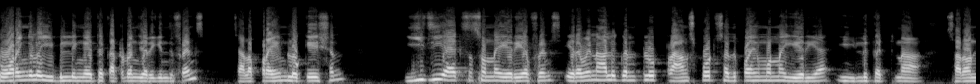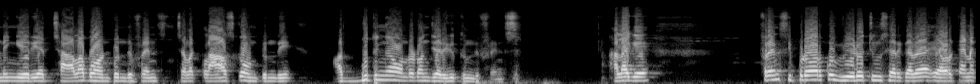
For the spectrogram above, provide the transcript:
తోరంగిలో ఈ బిల్డింగ్ అయితే కట్టడం జరిగింది ఫ్రెండ్స్. చాలా ప్రైమ్ లొకేషన్. ఈజీ యాక్సెస్ ఉన్న ఏరియా ఫ్రెండ్స్. ఇరవై నాలుగు గంటలు ట్రాన్స్పోర్ట్ సదుపాయం ఉన్న ఏరియా. ఈ ఇల్లు కట్టిన సరౌండింగ్ ఏరియా చాలా బాగుంటుంది ఫ్రెండ్స్. చాలా క్లాస్గా ఉంటుంది. అద్భుతంగా ఉండడం జరుగుతుంది ఫ్రెండ్స్. అలాగే ఫ్రెండ్స్ ఇప్పటి వరకు వీడియో చూశారు కదా. ఎవరికైనా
